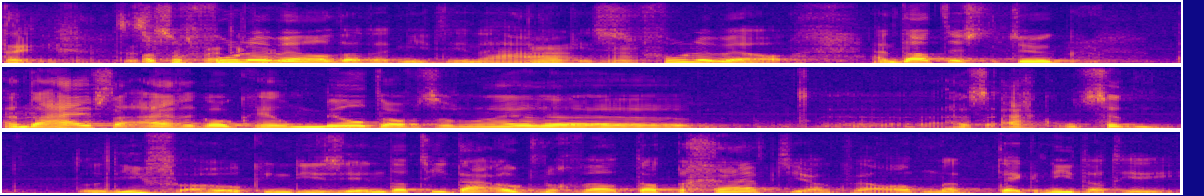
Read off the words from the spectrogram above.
dat is Want ze voelen wel dat het niet in de haak is. Ze voelen wel. En dat is natuurlijk, en hij is daar eigenlijk ook heel mild over. Het is een hele, eh, hij is eigenlijk ontzettend lief ook in die zin dat hij daar ook nog wel, dat begrijpt hij ook wel. Maar dat betekent niet dat hij,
